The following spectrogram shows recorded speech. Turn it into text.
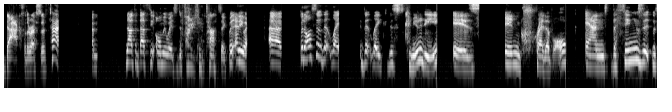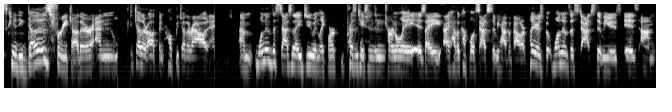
back for the rest of time. Um, not that that's the only way to define fantastic, but anyway, uh, but also that like that like this community is incredible and the things that this community does for each other and lift each other up and help each other out and um, one of the stats that I do in like our presentations internally is I, I have a couple of stats that we have about our players, but one of the stats that we use is um,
